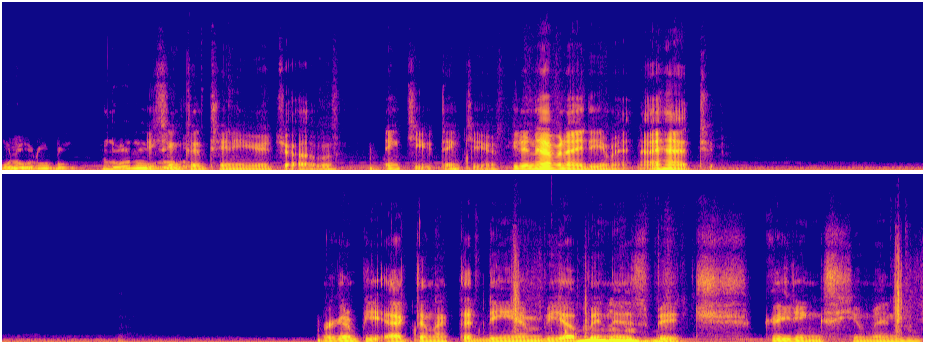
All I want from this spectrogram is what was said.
You can continue your job. Thank you, thank you. You didn't have an ID, man. I had to. We're gonna be acting like the DMV up in this bitch. Greetings, human.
